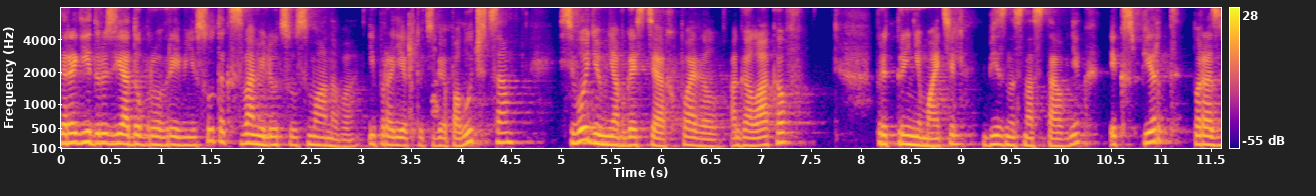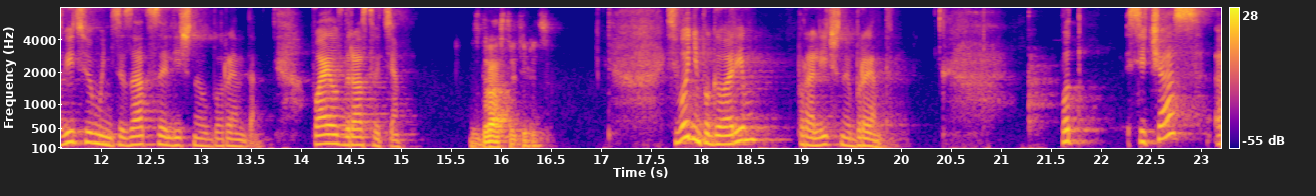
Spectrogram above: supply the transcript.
Дорогие друзья, доброго времени суток. С вами Люция Усманова и проект «У тебя получится». Сегодня у меня в гостях Павел Агалаков, предприниматель, бизнес-наставник, эксперт по развитию монетизации личного бренда. Павел, здравствуйте. Здравствуйте, Люция. Сегодня поговорим про личный бренд. Вот Сейчас э,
